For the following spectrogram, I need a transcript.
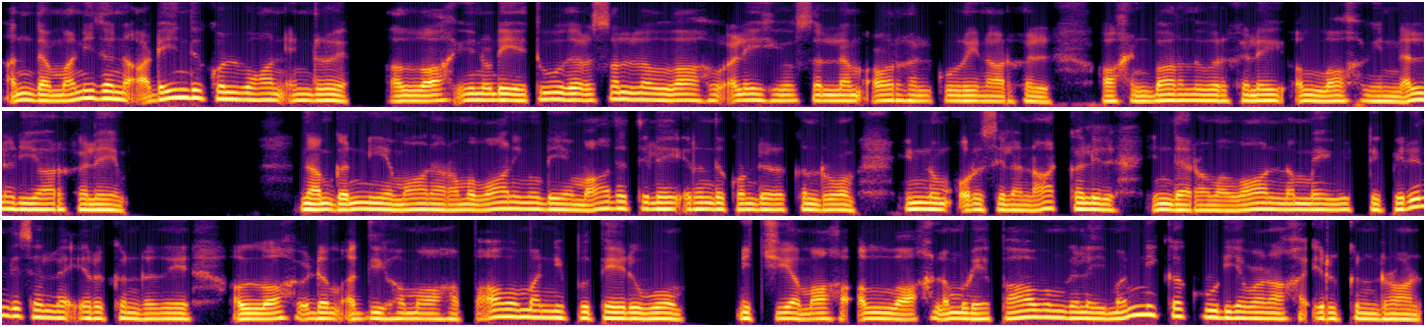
அந்த மனிதன் அடைந்து கொள்வான் என்று அல்லாஹினுடைய தூதர் சல்லல்லாஹு அலைஹி வசல்லம் அவர்கள் கூறினார்கள் அன்பார்ந்தவர்களே அல்லாஹுவின் நல்லடியார்களே நாம் கண்ணியமான ரமவானினுடைய மாதத்திலே இருந்து கொண்டிருக்கின்றோம். இன்னும் ஒரு சில நாட்களில் இந்த ரமவான் நம்மை விட்டு பிரிந்து செல்ல இருக்கின்றது. அல்லாஹ்விடம் அதிகமாக பாவ மன்னிப்பு தேடுவோம். நிச்சயமாக அல்லாஹ் நம்முடைய பாவங்களை மன்னிக்க கூடியவனாக இருக்கின்றான்.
